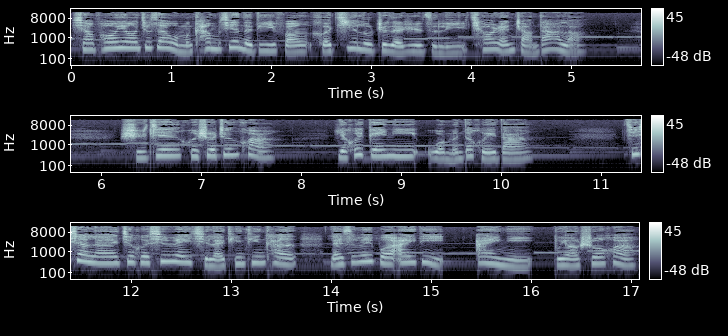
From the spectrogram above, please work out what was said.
小朋友就在我们看不见的地方和记录着的日子里悄然长大了。时间会说真话，也会给你我们的回答。接下来就和欣慰一起来听听看，来自微博 ID 爱你。不要说话，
